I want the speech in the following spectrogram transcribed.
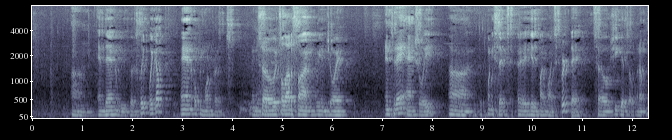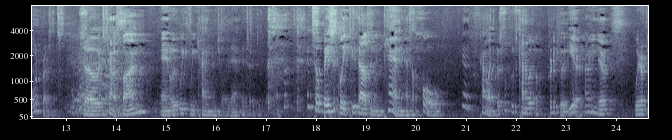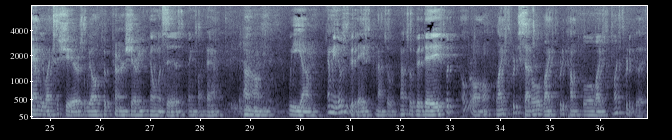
Um, and then we go to sleep, wake up, and open more presents. And so it's a lot of fun. We enjoy it. And today, actually, uh, the 26th, uh, is my wife's birthday, so she gets to open up more presents. So it's kind of fun, and we, we, we kind of enjoy that. It's, it's a good fun. And so basically, 2010 as a whole kind of like Christmas, was kind of a, a pretty good year. I mean, there, we're a family who likes to share, so we all took turns sharing illnesses and things like that. Um, we, um, I mean, it was good days, not so not so good days, but overall, life's pretty settled, life's pretty comfortable, life, life's pretty good.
